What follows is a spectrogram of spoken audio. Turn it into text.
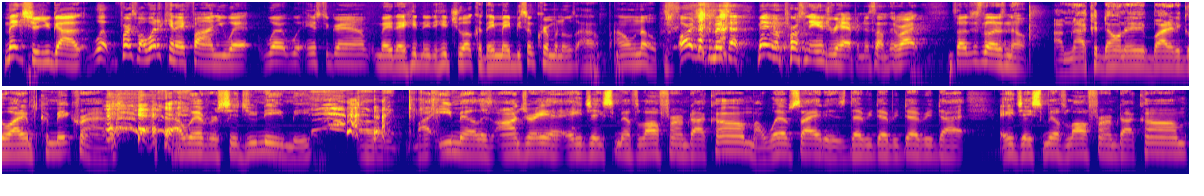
Make sure you guys. What first of all, where can they find you at? What, what Instagram? Maybe they hit- need to hit you up because they may be some criminals. I, I don't know, or just to make sure maybe a personal injury happened or something, right? So just let us know. I'm not condoning anybody to go out and commit crimes. However, should you need me, uh, my email is andre at ajsmithlawfirm.com. My website is www.ajsmithlawfirm.com.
